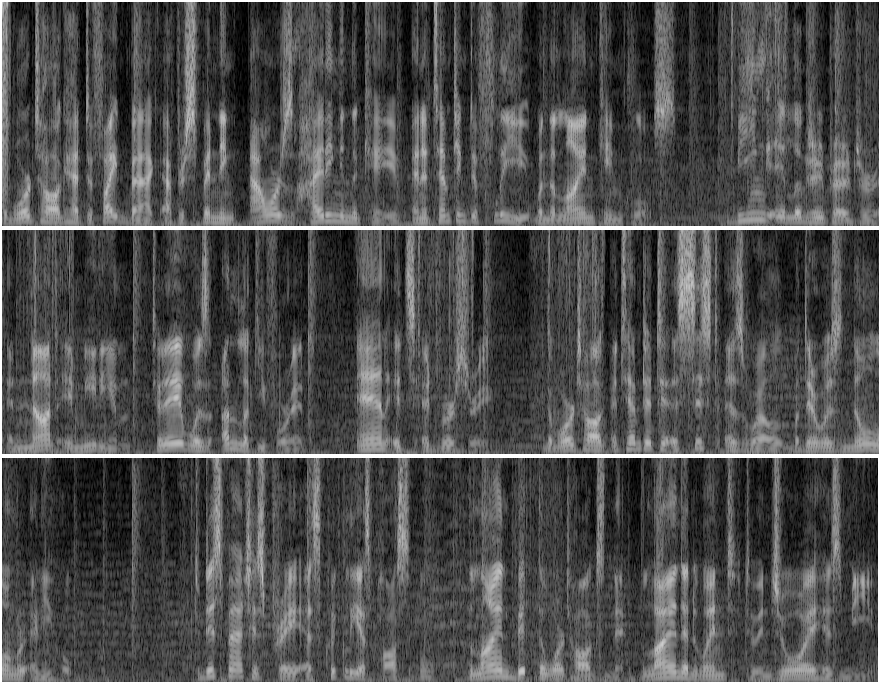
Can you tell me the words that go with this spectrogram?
The warthog had to fight back after spending hours hiding in the cave and attempting to flee when the lion came close. Being a luxury predator and not a medium, today was unlucky for it and its adversary. The warthog attempted to assist as well, but there was no longer any hope. To dispatch his prey as quickly as possible, the lion bit the warthog's neck. The lion then went to enjoy his meal.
